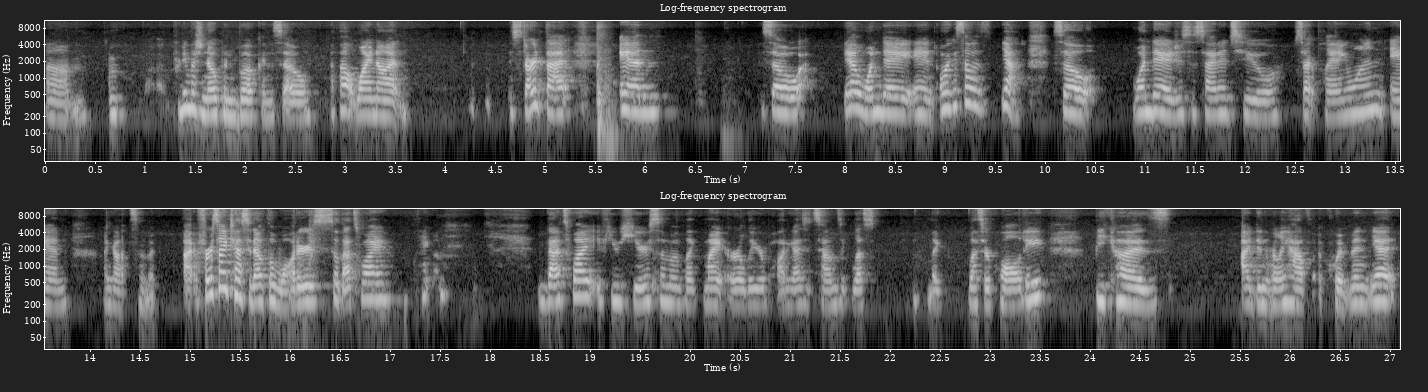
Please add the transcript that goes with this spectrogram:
Um, I'm pretty much an open book, and so I thought, why not start that? And so, yeah, one day, and oh, I guess I was yeah. So one day, I just decided to start planning one, and I got some. I, first, I tested out the waters, so that's why. Hang on. That's why if you hear some of like my earlier podcasts, it sounds like less like lesser quality because I didn't really have equipment yet.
